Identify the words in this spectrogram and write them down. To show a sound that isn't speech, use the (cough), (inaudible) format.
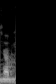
so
